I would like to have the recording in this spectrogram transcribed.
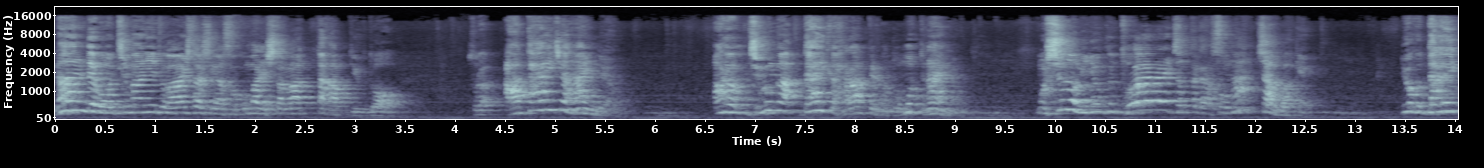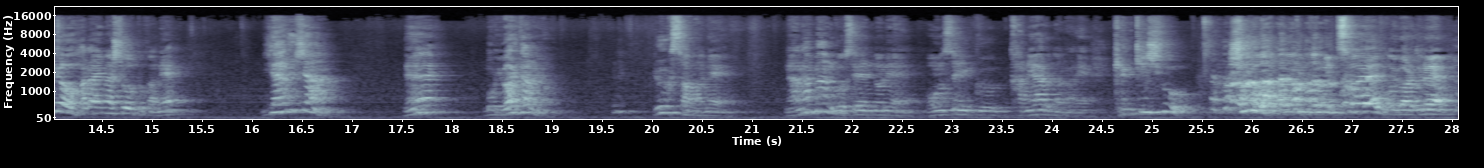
なんで持ち前にとかあの人たちがそこまで従ったかっていうとそれは値じゃないんだよ。あれは自分が代価払ってるなと思ってないのよ。もう主の魅力に捉えられちゃったからそうなっちゃうわけ。よく代価を払いましょうとかね。やるじゃん。ね。僕言われたのよ。ルークさんはね7万5千円のね温泉行く金あるならね献金しろ。主を働くために使えとか言われてね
